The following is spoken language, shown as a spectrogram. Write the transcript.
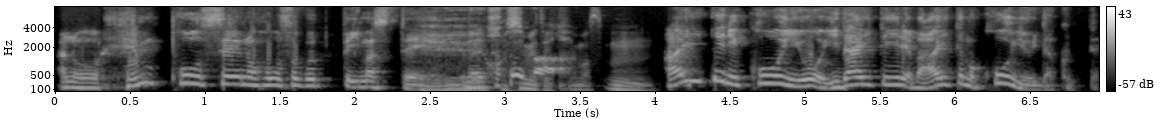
あの偏方性の法則って言いまして、初めて聞ばきます。うん。相手に好意を抱いていれば、相手も好意を抱くって、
